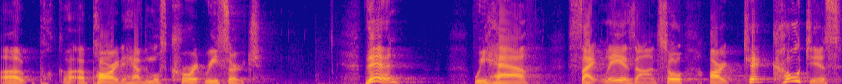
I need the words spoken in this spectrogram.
uh, par to have the most current research. Then we have site liaisons. So our tech coaches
